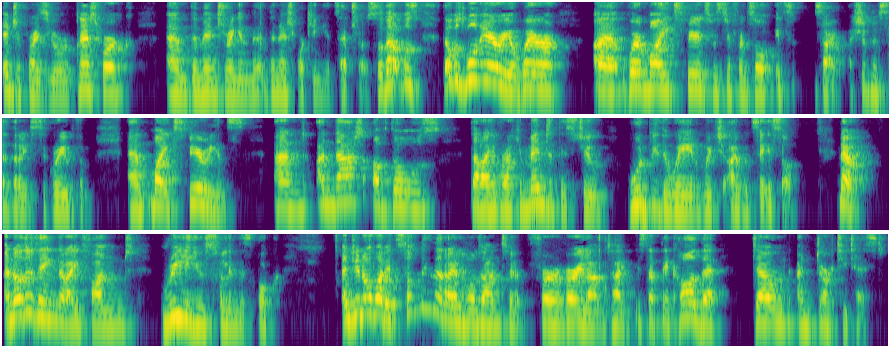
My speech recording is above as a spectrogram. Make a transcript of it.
Enterprise Europe Network and the mentoring and the, the networking, etc. So that was that was one area where uh, where my experience was different. So it's sorry, I shouldn't have said that I disagree with them. Um, my experience and and that of those that I have recommended this to would be the way in which I would say so. Now, another thing that I found really useful in this book, and you know what, it's something that I'll hold on to for a very long time, is that they call the down and dirty test.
